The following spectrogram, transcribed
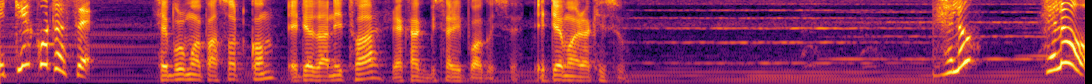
এতিয়া ক'ত আছে? সেইবোৰ মই পাছত ক'ম। এতিয়া জানি থোৱা ৰেখাক বিচাৰি পোৱা গৈছে। এতিয়া মই ৰাখিছোঁ। হেল্ল' হেল্ল'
